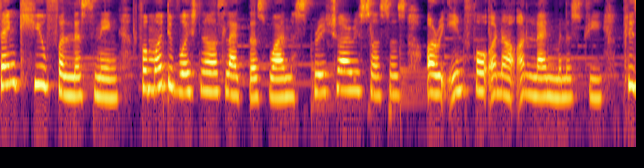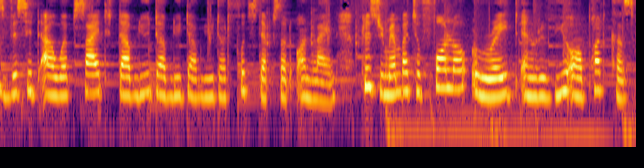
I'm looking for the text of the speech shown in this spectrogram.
Thank you for listening. For more devotionals like this one, spiritual resources, or info on our online ministry, please visit our website www.footsteps.online. Please remember to follow, rate, and review our podcast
